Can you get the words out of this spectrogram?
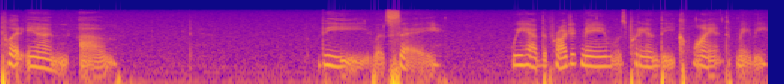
put in um, the, let's say, we have the project name. Let's put in the client, maybe.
